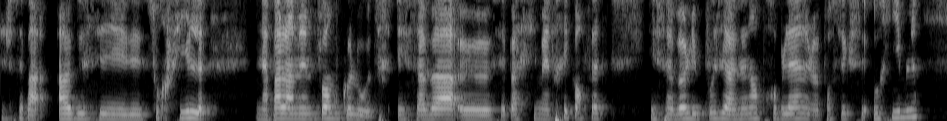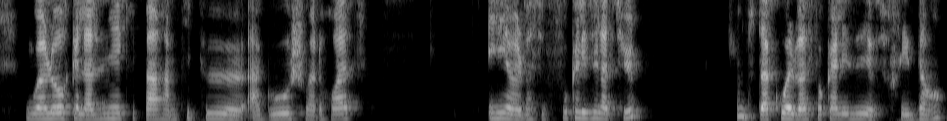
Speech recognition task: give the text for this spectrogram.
je sais pas, un de ses sourcils n'a pas la même forme que l'autre. Et ça va, euh, c'est pas symétrique en fait, et ça va lui poser un énorme problème, elle va penser que c'est horrible, ou alors qu'elle a le nez qui part un petit peu euh, à gauche ou à droite. et elle va se focaliser là-dessus. Tout à coup, elle va se focaliser sur ses dents,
